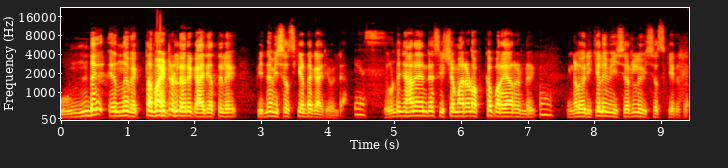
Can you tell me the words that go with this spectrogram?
ഉണ്ട് എന്ന് വ്യക്തമായിട്ടുള്ള ഒരു കാര്യത്തിൽ പിന്നെ വിശ്വസിക്കേണ്ട കാര്യമില്ല. അതുകൊണ്ട് ഞാൻ എന്റെ ശിഷ്യന്മാരോടൊക്കെ പറയാറുണ്ട് നിങ്ങൾ ഒരിക്കലും ഈശ്വരനിൽ വിശ്വസിക്കരുത്.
